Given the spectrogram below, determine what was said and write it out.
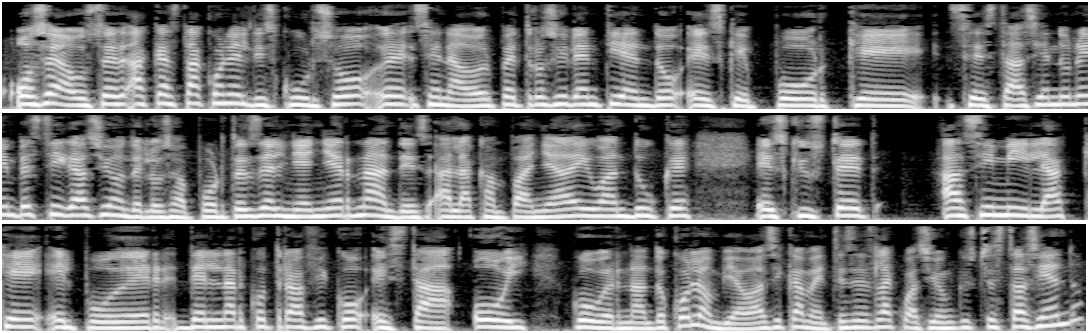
O sea, usted acá está con el discurso, eh, senador Petro, si le entiendo, es que porque se está haciendo una investigación de los aportes del Ñeñe Hernández a la campaña de Iván Duque, es que usted asimila que el poder del narcotráfico está hoy gobernando Colombia. Básicamente esa es la ecuación que usted está haciendo.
